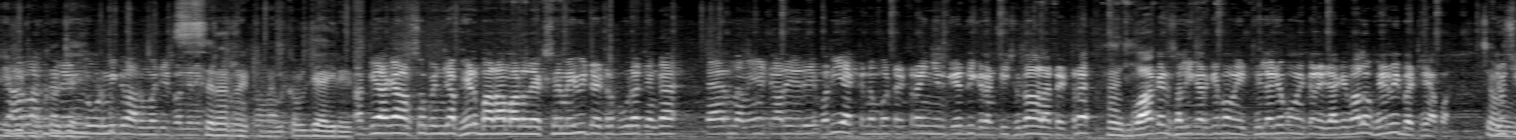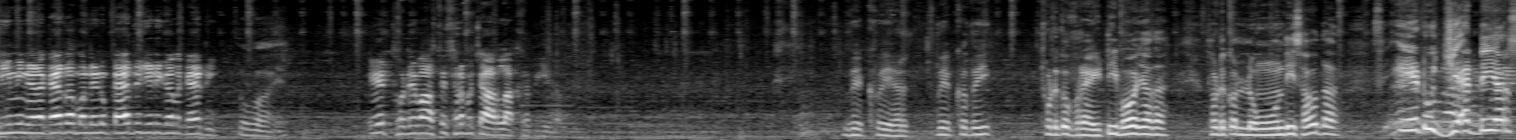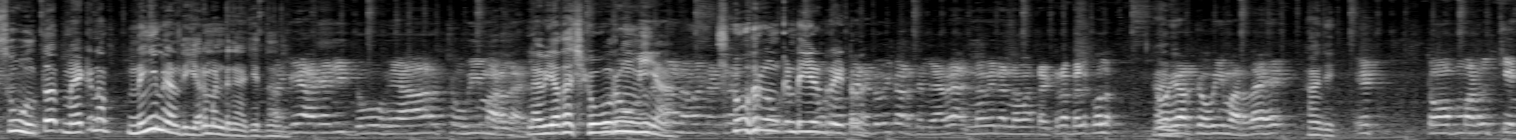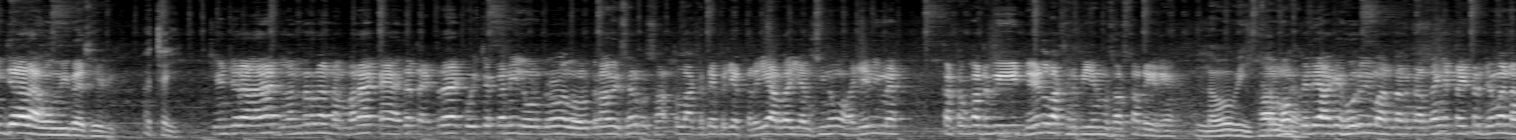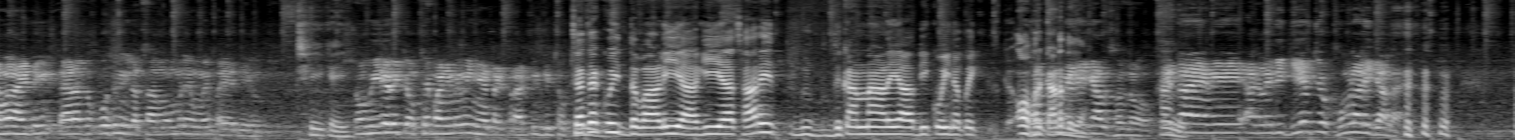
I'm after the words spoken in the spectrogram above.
4 ਲੱਖ ਦੇ ਲੈਣ ਲੋਡ ਵੀ ਕਰਾ ਦੂੰਗਾ ਜੇ ਬੰਦੇ ਨੇ ਸਿਰਾ ਟਰੈਕਟਰ ਬਿਲਕੁਲ ਜਾਈ ਰੇਟ। ਅੱਗੇ ਆ ਗਿਆ 855 ਫਿਰ 12 ਮਾਡਲ XM ਇਹ ਵੀ ਟਰੈਕਟਰ ਪੂਰਾ ਚੰਗਾ। ਟਾਇਰ ਨਵੇਂ ਆ ਚਾਰੇ ਇਹਦੇ ਵਧੀਆ ਇੱਕ ਨੰਬਰ ਟਰੈਕਟਰ ਇੰਜਨ ਗੇਅਰ ਦੀ ਗਾਰੰਟੀ ਸ਼ੁਦਾ ਵਾਲਾ ਟਰੈਕਟਰ ਹੈ। ਵਾਹ ਕੇ ਤਸੱਲੀ ਕਰਕੇ ਭਾਵੇਂ ਇੱਥੇ ਲੈ ਜਾਓ ਭਾਵੇਂ ਘਰੇ ਜਾ ਕੇ ਵਾਹ ਲਓ ਫਿਰ ਵੀ ਬੈਠੇ ਆਪਾਂ। ਜੋ 6 ਮਹੀਨਿਆਂ ਦਾ ਕਹਿਤਾ ਬੰਦੇ ਨੂੰ ਕਹਿਤੀ ਜਿਹੜੀ ਗੱਲ ਕਹਿਤੀ ਵਾਹ। ਇਹ ਤੁਹਾਡੇ ਵਾਸਤੇ ਸਿਰਫ 4 ਲੱਖ ਰੁਪਏ ਦਾ। ਵੇਖੋ ਯਾਰ ਵੇਖੋ ਤੁਸੀਂ ਤੁਹਾਡੇ ਕੋਲ ਵੈਰਾਈਟੀ ਬਹੁਤ ਜ਼ਿਆਦਾ ਤੁਹਾਡੇ ਕੋਲ ਲੋਨ ਦੀ ਸੌਦਾ A to Z ਯਾਰ ਸਹੂਲਤ ਮੈਂ ਕਹਿੰਦਾ ਨਹੀਂ ਮਿਲਦੀ ਯਾਰ ਮੰਡੀਆਂ 'ਚ ਇਦਾਂ ਦੀ। ਅੱਗੇ ਆ ਗਿਆ ਜੀ 2024 ਮਾਡਲ ਹੈ। ਲੈ ਵੀ ਆ ਤਾਂ ਸ਼ੋਰੂਮ ਹੀ ਆ। ਸ਼ੋਰੂਮ ਕੰਡੀਸ਼ਨ ਟਰੈਕਟਰ ਟਰੈਕਟਰ ਵੀ ਘੱਟ ਚੱਲਿਆ ਹੋਇਆ ਨਵੇਂ ਦਾ ਨਵਾਂ ਟਰੈਕਟਰ ਹੈ ਬਿਲਕੁਲ 2024 ਮਾਡਲ ਹੈ ਇਹ। ਹਾਂਜੀ। ਇਹ ਟੌਪ ਮਾਡਲ ਚੇਂਜਰ ਵਾਲਾ ਉਹ ਵੀ ਵੈਸੇ ਵੀ। ਅੱਛਾ ਜੀ। ਚੇਂਜਰ ਵਾਲਾ ਹੈ ਜਲੰਧਰ ਦਾ ਨੰਬਰ ਹੈ ਕੈਸ਼ ਦਾ ਟਰੈਕਟਰ ਹੈ ਕੋਈ ਚੱਕਰ ਨਹੀਂ ਲੋਨ ਕਰਾਉਣਾ ਲੋਨ ਕਰਾਵੇ ਸਿਰਫ 7 ਲੱਖ ਤੇ 75000 ਦਾ ਏਜੰਸੀ ਨੂੰ ਹਜੇ ਵੀ ਮੈਂ ਘੱਟੋ ਘੱਟ ਵੀ 1.5 ਲੱਖ ਰੁਪਏ ਨੂੰ ਸਸਤਾ ਦੇ ਰਿਹਾ। ਲਓ ਵੀ ਹਾਂ ਮੌਕੇ ਤੇ ਆ ਕੇ ਹੋਰ ਵੀ ਮਾਨਤਾਨ ਕਰ ਦਾਂਗੇ। ਟਰੈਕਟਰ ਜਮਾ ਨਵਾਂ ਤੇ ਟਾਇਰਾਂ ਤੋਂ ਕੁਝ ਨਹੀਂ ਲੱਤਾਂ ਮੁੰਮਣੇ ਉਵੇਂ ਪਏ ਜੇ ਠੀਕ ਹੈ ਜੀ। 24 ਦੇ ਵਿੱਚ ਚੌਥੇ ਪੰਜਵੇਂ ਮਹੀਨੇ ਟਰੈਕਟਰ ਐਕਟਿਵ ਦੀ ਚੌਥੀ ਚਾਚਾ ਕੋਈ ਦੀਵਾਲੀ ਆ ਗਈ ਆ ਸਾਰੇ ਦੁਕਾਨਾਂ ਵਾਲੇ ਆਪਦੀ ਕੋਈ ਨਾ ਕੋਈ ਆਫਰ ਕੱਢਦੇ ਆ। ਗੱਲ ਸੁਣ ਲਓ ਇਹ ਤਾਂ ਐਵੇਂ ਅਗਲੇ ਦੀ ਜੇਬ ਚੋਂ ਖੋਣ ਵਾਲੀ ਗੱਲ ਹੈ।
